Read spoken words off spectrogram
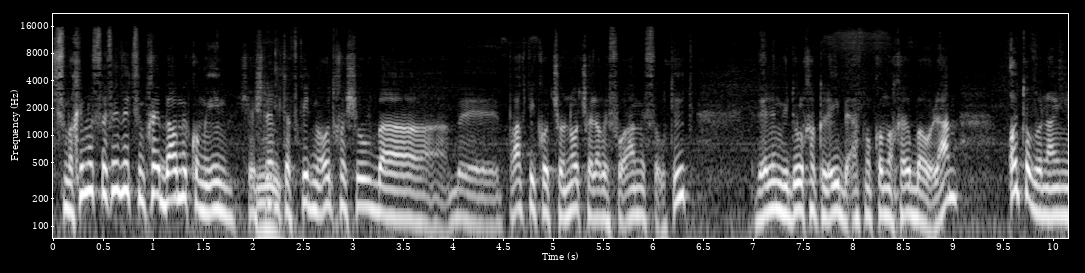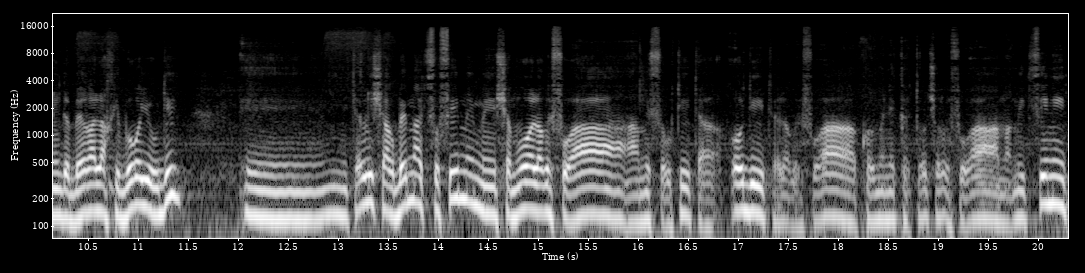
צמחים נוספים זה צמחי בר מקומיים, שיש להם mm. תפקיד מאוד חשוב בפרקטיקות שונות של הרפואה המסורתית, ואין להם גידול חקלאי באף מקום אחר בעולם. עוד תובנה, אם נדבר על החיבור היהודי, אה, מתאר לי שהרבה מהצופים הם אה, שמעו על הרפואה המסורתית ההודית, על הרפואה, כל מיני כתות של רפואה עממית סינית,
